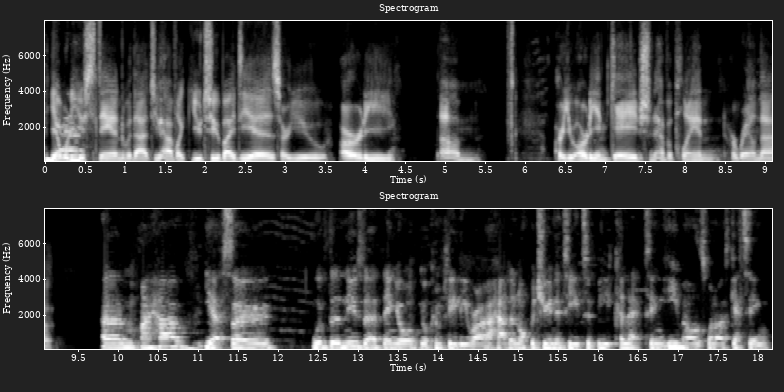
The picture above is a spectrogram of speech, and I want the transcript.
yeah, yeah, where do you stand with that? Do you have like YouTube ideas? Are you already um are you already engaged and have a plan around that? Um I have yeah, so with the newsletter thing, you're you're completely right. I had an opportunity to be collecting emails when I was getting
